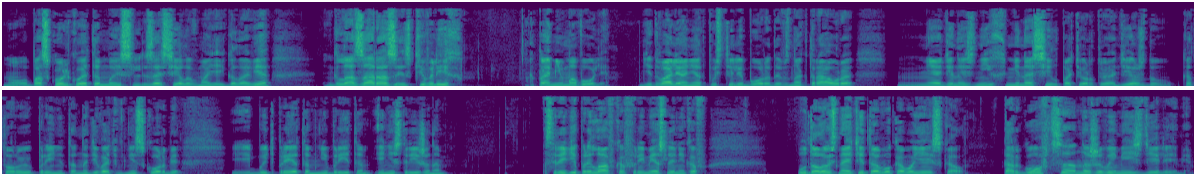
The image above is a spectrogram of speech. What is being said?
но поскольку эта мысль засела в моей голове, глаза разыскивали их помимо воли. Едва ли они отпустили бороды в знак траура, ни один из них не носил потертую одежду, которую принято надевать в дни скорби, и быть при этом небритым и не стриженным. Среди прилавков ремесленников удалось найти того, кого я искал — торговца ножевыми изделиями.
